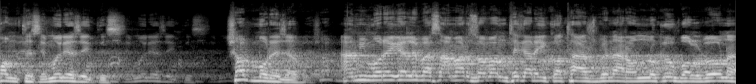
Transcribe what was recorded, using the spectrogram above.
কমতেছে, মরে যাইতেছে। সব মরে যাবে। আমি মরে গেলে বাস আমার জবান থেকে আর এই কথা আসবে না, আর অন্য কেউ বলবেও না।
